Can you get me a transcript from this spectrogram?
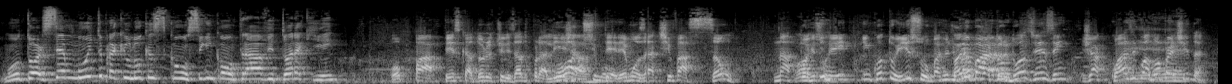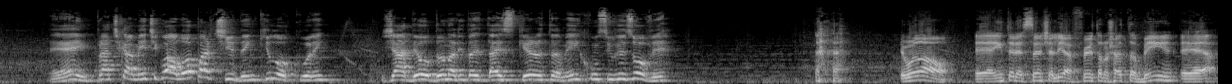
Vamos torcer muito pra que o Lucas consiga encontrar a vitória aqui, hein? Opa, pescador utilizado por ali, Ótimo. já teremos ativação na Torre do Rei. Enquanto isso, o barril de barro duas vezes, hein? Já quase igualou é... a partida. É, praticamente igualou a partida, hein? Que loucura, hein? Já deu dano ali da, da esquerda também e conseguiu resolver. Eu não, é interessante ali, a Fer tá no chat também. É,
